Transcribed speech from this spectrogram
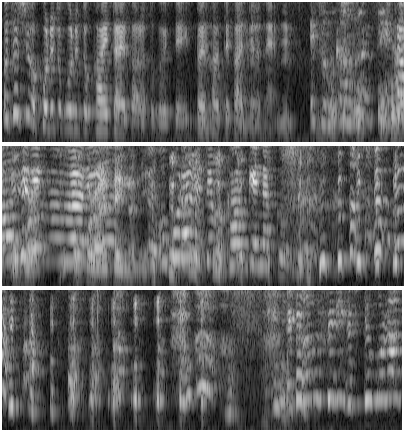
私はこれとこれと買いたいからとか言っていっぱい買って帰ったよね、うん。えそのカウンセリング怒らカウンセリングは怒られてんのに。怒られても関係なく そうえカウンセリングしてもらっ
